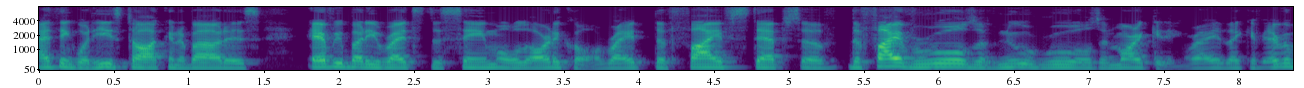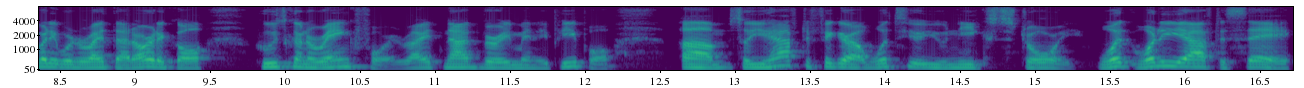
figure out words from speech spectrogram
i think what he's talking about is everybody writes the same old article right? The five steps of the five rules of new rules in marketing right? Like if everybody were to write that article who's going to rank for it right? Not very many people um, so you have to figure out what's your unique story. What what do you have to say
